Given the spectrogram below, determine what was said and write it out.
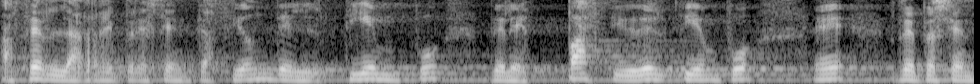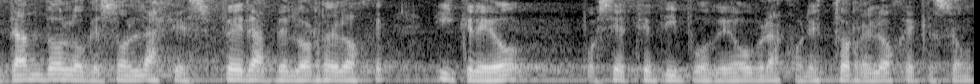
hacer la representación del tiempo, del espacio y del tiempo, eh, representando lo que son las esferas de los relojes y creó pues este tipo de obras con estos relojes que son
